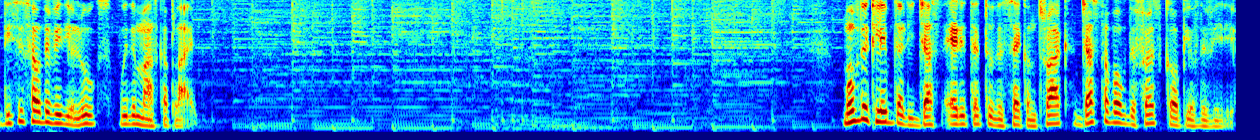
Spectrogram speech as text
This is how the video looks with the mask applied. Move the clip that you just edited to the second track just above the first copy of the video.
